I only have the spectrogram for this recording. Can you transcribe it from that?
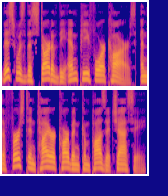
This was the start of the MP4 cars, and the first entire carbon composite chassis.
